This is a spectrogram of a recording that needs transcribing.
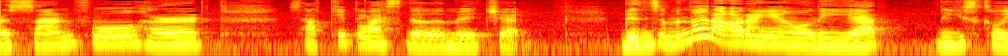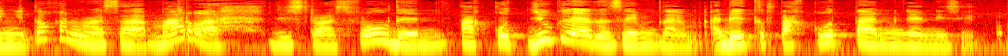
resentful, hurt, sakit lah segala macam. Dan sementara orang yang lihat di sekeliling itu akan merasa marah, distrustful dan takut juga at the same time. Ada ketakutan kan di situ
